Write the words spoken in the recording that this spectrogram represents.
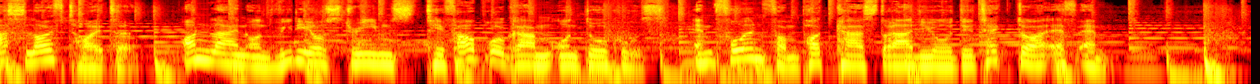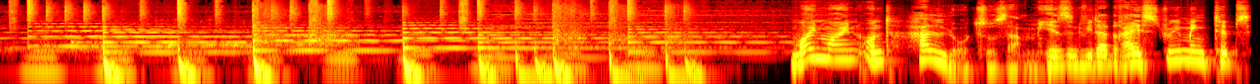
Was läuft heute? Online- und Videostreams, TV-Programm und Dokus. Empfohlen vom Podcast Radio Detektor FM. Moin moin und hallo zusammen. Hier sind wieder drei Streaming-Tipps,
